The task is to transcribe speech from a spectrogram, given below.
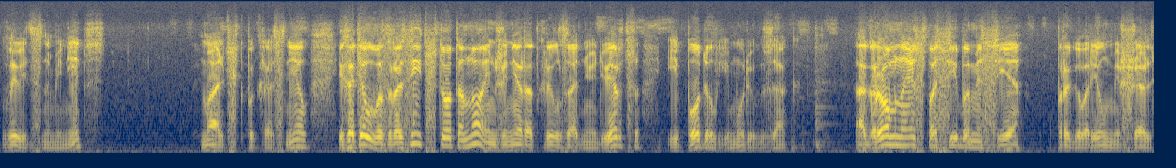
Вы ведь знаменитость. Мальчик покраснел и хотел возразить что-то, но инженер открыл заднюю дверцу и подал ему рюкзак. «Огромное спасибо, месье», — проговорил Мишель.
